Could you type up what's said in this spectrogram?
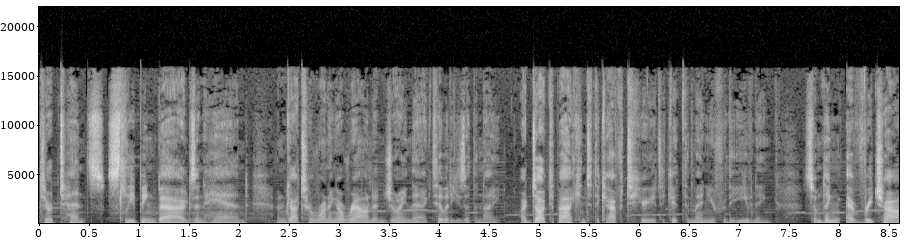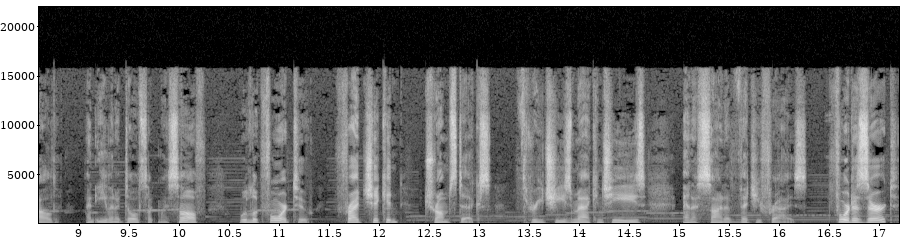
their tents, sleeping bags in hand, and got to running around enjoying the activities of the night. I ducked back into the cafeteria to get the menu for the evening, something every child, and even adults like myself, would look forward to fried chicken, drumsticks, three cheese mac and cheese, and a side of veggie fries. For dessert,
